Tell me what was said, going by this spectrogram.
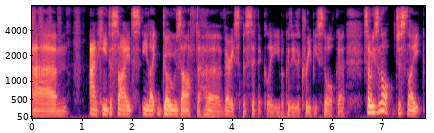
Um and he decides he like goes after her very specifically because he's a creepy stalker. So he's not just like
